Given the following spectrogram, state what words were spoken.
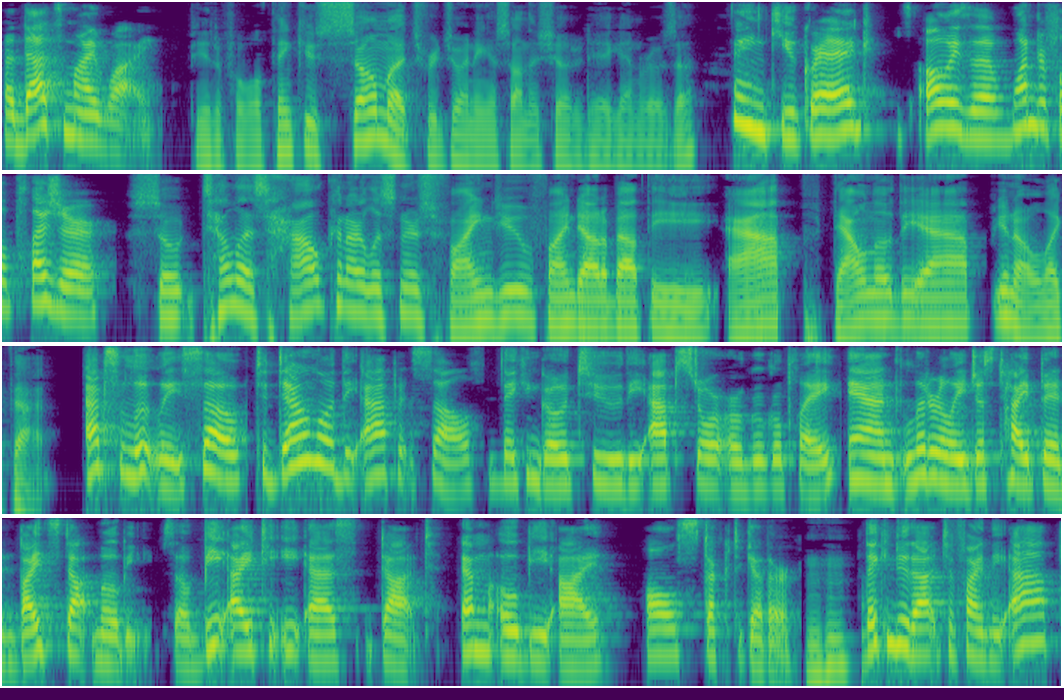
Uh, that's my why. Beautiful. Well, thank you so much for joining us on the show today again, Roza. Thank you, Greg. It's always a wonderful pleasure. So tell us, how can our listeners find you, find out about the app, download the app, you know, like that? Absolutely. So to download the app itself, they can go to the App Store or Google Play and literally just type in bites.mobi. So B I T E S dot M O B I all stuck together. Mm-hmm. They can do that to find the app.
